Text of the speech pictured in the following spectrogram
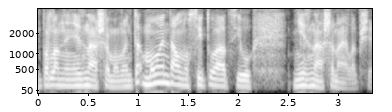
podľa mňa neznáša momentá- momentálnu situáciu, neznáša najlepšie.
